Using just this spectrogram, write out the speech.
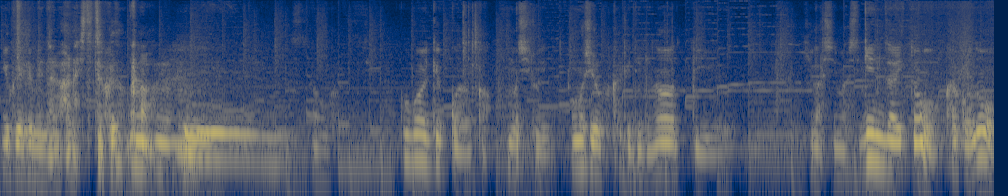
行方不明になる話と解くのか、うん。う。ここは結構なんか面白い面白く書けてるなっていう気がしました現在と過去の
